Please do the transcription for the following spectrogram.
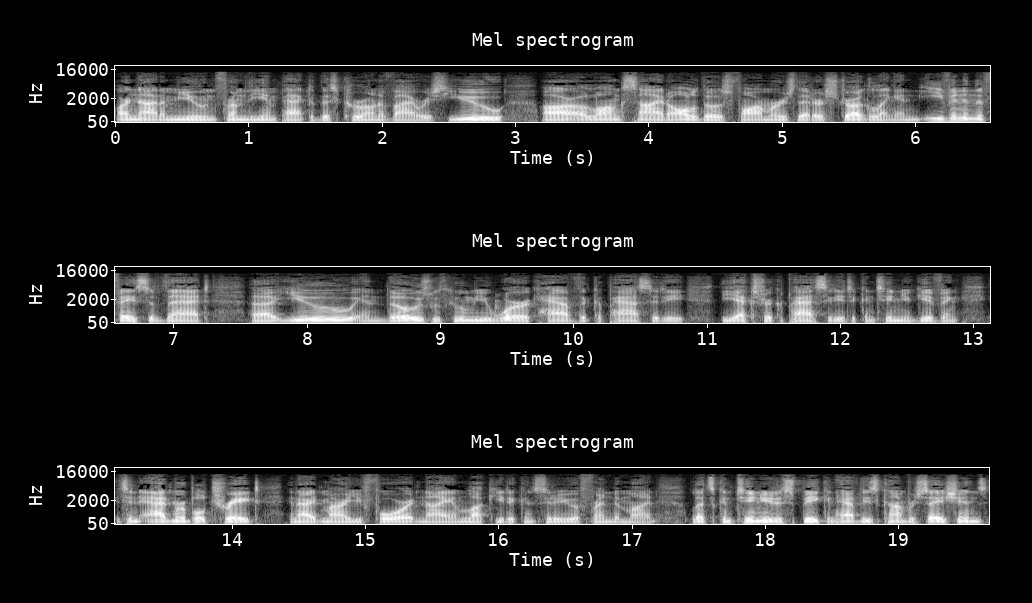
are not immune from the impact of this coronavirus. You are alongside all of those farmers that are struggling. And even in the face of that, uh, you and those with whom you work have the capacity, the extra capacity to continue giving. It's an admirable trait, and I admire you for it, and I am lucky to consider you a friend of mine. Let's continue to speak and have these conversations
